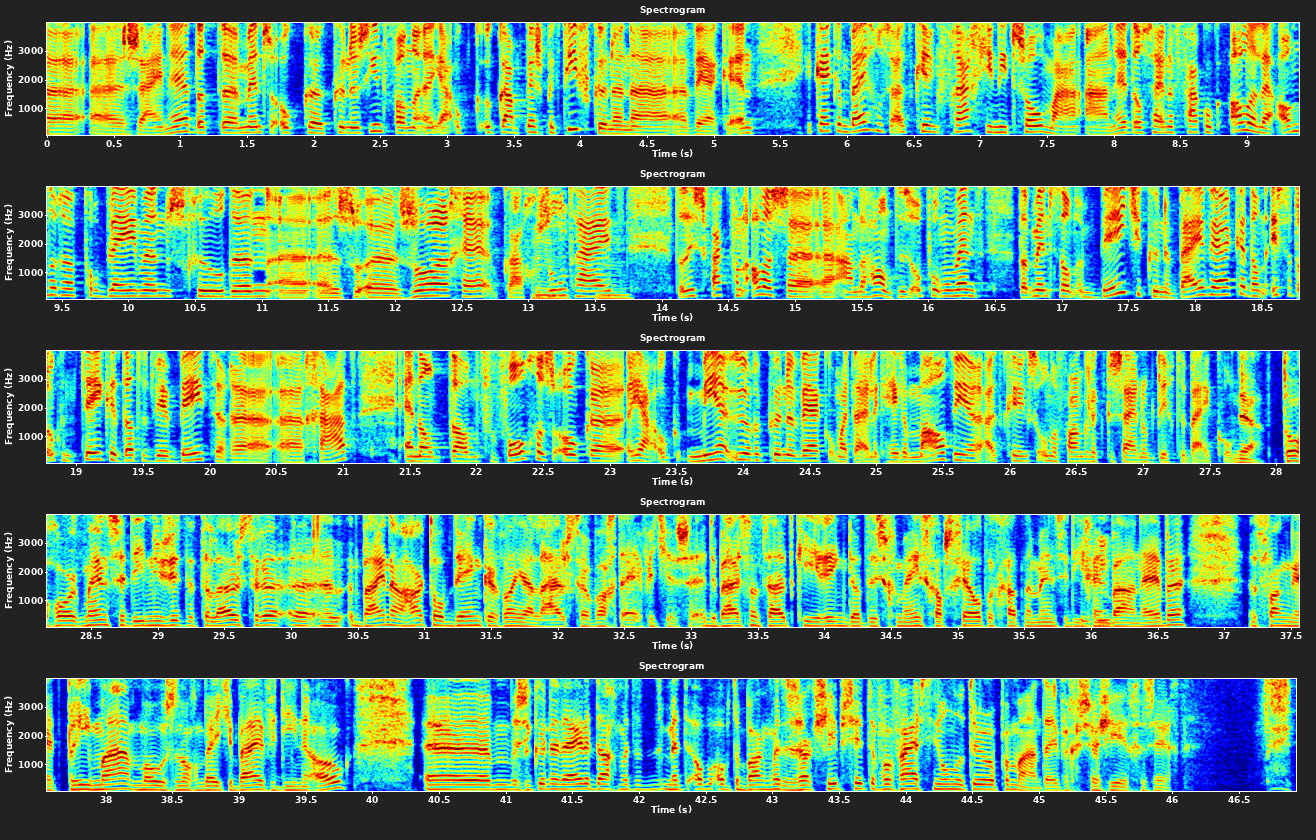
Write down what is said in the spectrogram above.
zijn. Hè? Dat mensen ook kunnen zien van, ja, ook, ook, aan perspectief kunnen werken. En kijk, een bijstandsuitkering vraag je niet zomaar aan. Hè? Dan zijn er vaak ook allerlei andere problemen, schulden, zorg, hè, qua gezondheid. Mm. Dan is vaak van alles aan de hand. Dus op het moment dat mensen dan een beetje kunnen bijwerken dan is dat ook een teken dat het weer beter uh, gaat. En dan, dan vervolgens ook, uh, ja, ook meer uren kunnen werken... om uiteindelijk helemaal weer uitkeringsonafhankelijk te zijn... ook dichterbij komt. Ja, toch hoor ik mensen die nu zitten te luisteren... Uh, bijna hardop denken van... ja, luister, wacht eventjes. De bijstandsuitkering, dat is gemeenschapsgeld. Dat gaat naar mensen die mm -hmm. geen baan hebben. Het vangnet prima, mogen ze nog een beetje bijverdienen ook. Ehm, ze kunnen de hele dag met, met, op, op de bank met een zak chips zitten... voor 1500 euro per maand, even gechargeerd gezegd.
